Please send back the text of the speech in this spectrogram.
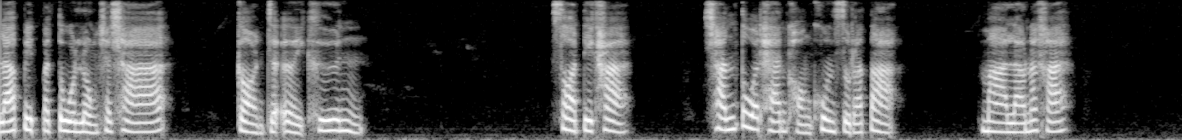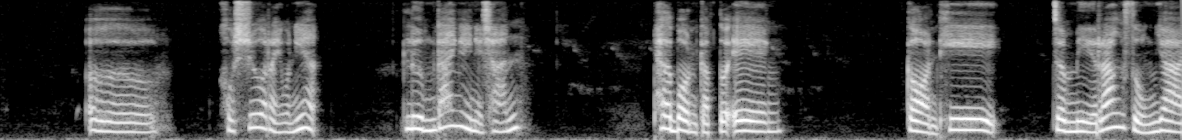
แล้วปิดประตูลงช้าๆ ก่อนจะเอ่ยขึ้น สวัสดีค่ะ ฉันตัวแทนของคุณสุรตะ มาแล้วนะคะ เออเขาชื่ออะไรวะเนี่ย ลืมได้ไงเนี่ยฉัน เธอบ่นกับตัวเอง ก่อนที่จะมีร่างสูงใหญ่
